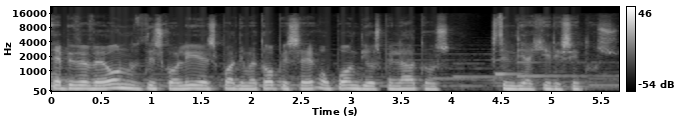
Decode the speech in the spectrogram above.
επιβεβαιώνουν τις δυσκολίες που αντιμετώπισε ο Πόντιος Πιλάτος στην διαχείρισή τους.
